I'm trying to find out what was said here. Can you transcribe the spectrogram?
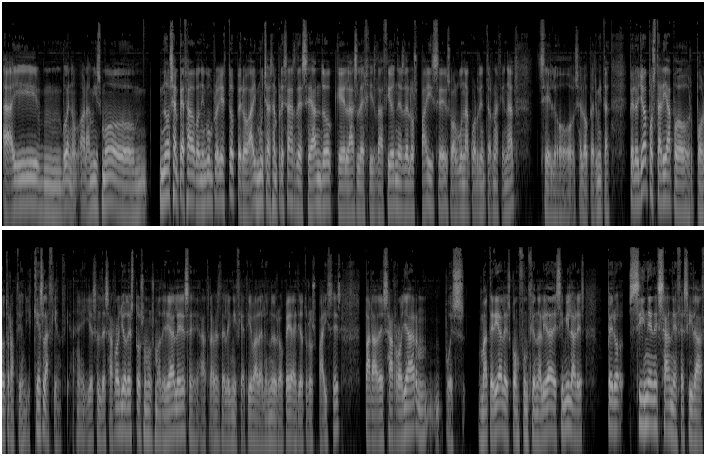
ahí, mm, bueno, ahora mismo mm, no se ha empezado con ningún proyecto, pero hay muchas empresas deseando que las legislaciones de los países o algún acuerdo internacional se lo, se lo permitan. Pero yo apostaría por, por otra opción, y que es la ciencia, ¿eh? y es el desarrollo de estos unos materiales eh, a través de la iniciativa de la Unión Europea y de otros países para desarrollar mm, pues materiales con funcionalidades similares pero sin esa necesidad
